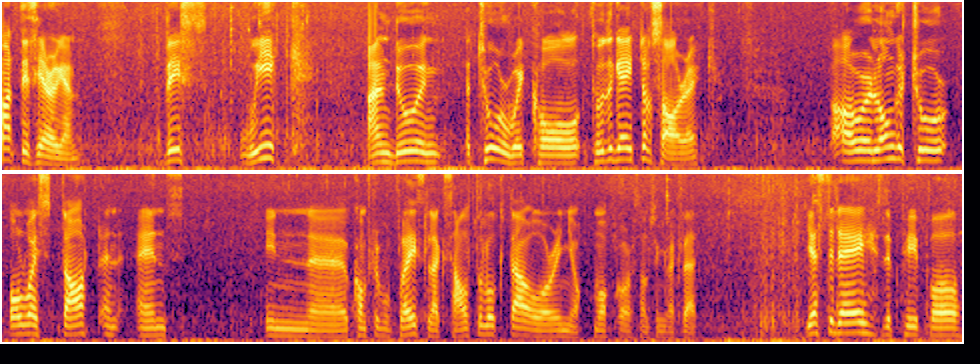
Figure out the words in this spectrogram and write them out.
Mattis here again. This week I'm doing a tour we call To the Gate of Sarek. Our longer tour always start and ends in a comfortable place like Saltoluokta or in Jokkmokk or something like that. Yesterday the people,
